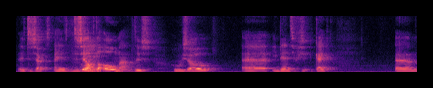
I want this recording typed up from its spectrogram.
heeft, exact, heeft dezelfde oma. Dus hoezo eh identificeren... Kijk, ehm,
